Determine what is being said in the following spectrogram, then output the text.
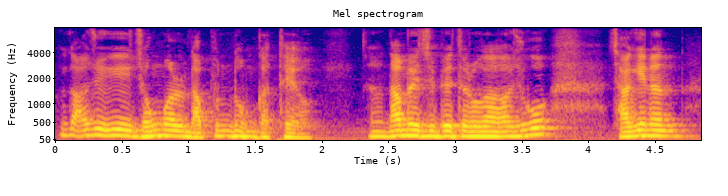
그러니까 아주 이 정말 나쁜 놈 같아요. 남의 집에 들어가 가지고 자기는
